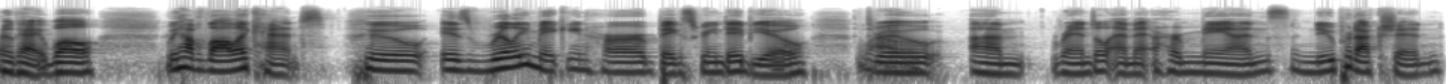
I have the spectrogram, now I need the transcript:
Okay, well, we have Lala Kent, who is really making her big screen debut through um, Randall Emmett, her man's new production.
